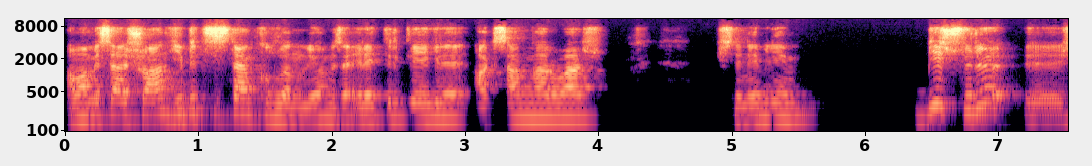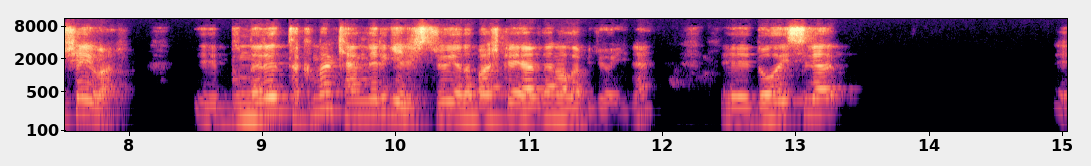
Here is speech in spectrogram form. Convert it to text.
Ama mesela şu an hibrit sistem kullanılıyor. Mesela elektrikle ilgili aksamlar var. İşte ne bileyim bir sürü e, şey var. E, bunları takımlar kendileri geliştiriyor ya da başka yerden alabiliyor yine. E, dolayısıyla e,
